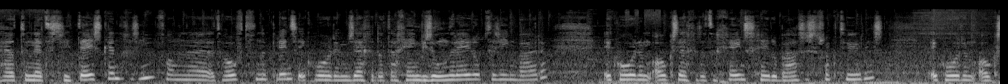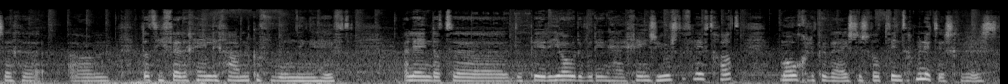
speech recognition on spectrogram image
hij had toen net een CT-scan gezien... van uh, het hoofd van de prins. Ik hoorde hem zeggen dat daar geen bijzonderheden op te zien waren. Ik hoorde hem ook zeggen dat er geen schedelbasisfractuur is. Ik hoorde hem ook zeggen um, dat hij verder geen lichamelijke verwondingen heeft. Alleen dat uh, de periode waarin hij geen zuurstof heeft gehad... mogelijkerwijs dus wel 20 minuten is geweest.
